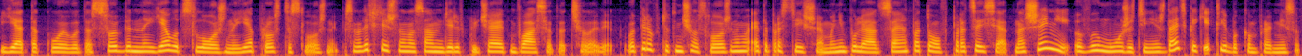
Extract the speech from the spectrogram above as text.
«я такой вот особенный», «я вот сложный», «я просто сложный». Посмотрите, что на самом деле включает вас этот человек. Во-первых, тут ничего сложного, это простейшая манипуляция. Потом в процессе отношений вы можете не ждать каких-либо компромиссов,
